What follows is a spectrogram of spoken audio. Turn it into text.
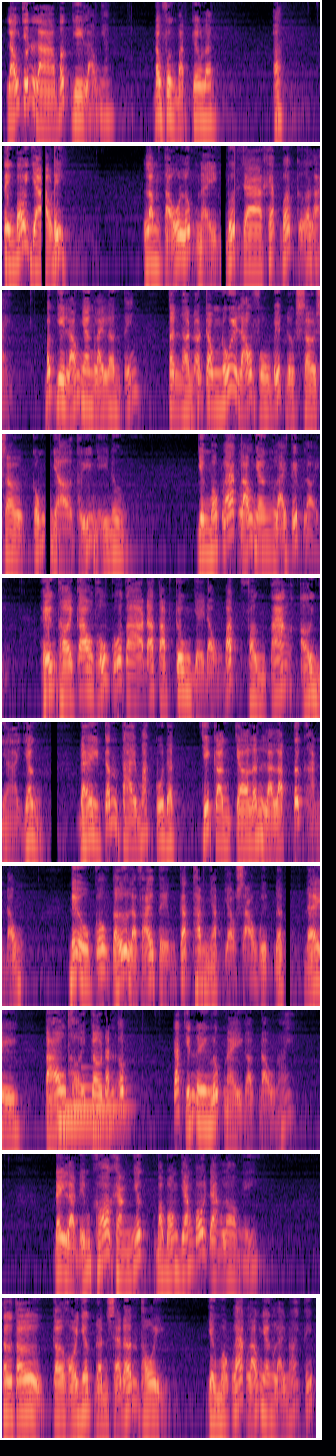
Lão chính là bất di lão nhân. Đông Phương Bạch kêu lên. À, tiền bối vào đi. Lâm Tẩu lúc này bước ra khép bớt cửa lại. Bất di lão nhân lại lên tiếng. Tình hình ở trong núi lão phù biết được sơ sơ cũng nhờ Thủy Nhị Nương. Dừng một lát lão nhân lại tiếp lời. Hiện thời cao thủ của ta đã tập trung về đồng bách phân tán ở nhà dân để tránh tài mắt của địch. Chỉ cần chờ lệnh là lập tức hành động. Nếu cố tử là phải tìm cách thâm nhập vào sào quyệt địch để tạo thời cơ đánh úp. Các chỉnh niên lúc này gật đầu nói. Đây là điểm khó khăn nhất mà bọn giảng bối đang lo nghĩ. Từ từ, cơ hội nhất định sẽ đến thôi. Dừng một lát lão nhân lại nói tiếp.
